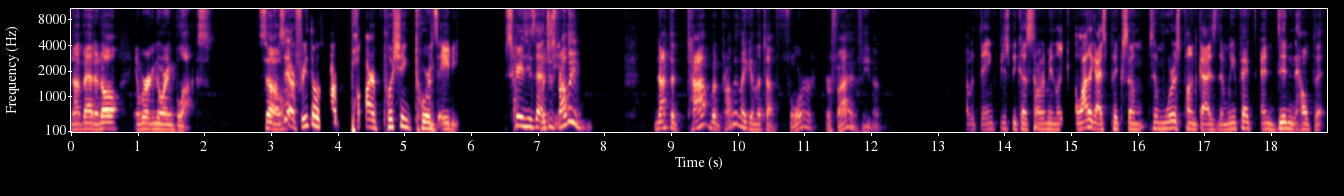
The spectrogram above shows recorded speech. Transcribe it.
not bad at all, and we're ignoring blocks. So our free throws are are pushing towards eighty. It's crazy as that, which is probably not the top, but probably like in the top four or five even. I would think just because I mean, like a lot of guys picked some some worse punt guys than we picked and didn't help it,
